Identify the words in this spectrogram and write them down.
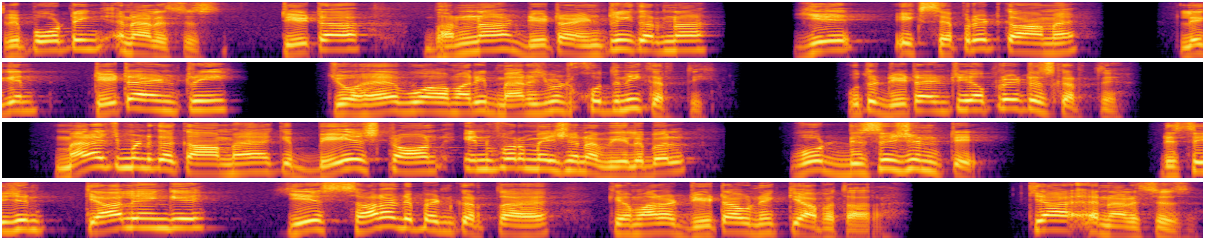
रिपोर्टिंग एनालिसिस डेटा भरना डेटा एंट्री करना, ये एक सेपरेट काम है, लेकिन डेटा एंट्री जो है वो हमारी मैनेजमेंट खुद नहीं करती। वो तो डेटा एंट्री ऑपरेटर्स करते हैं। मैनेजमेंट का काम है कि बेस्ड ऑन इंफॉर्मेशन अवेलेबल वो डिसीज़न टे डिसीज़न क्या लेंगे? ये सारा डिपेंड करता है कि हमारा डेटा उन्हें क्या बता रहा है। क्या एनालिसिस है?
